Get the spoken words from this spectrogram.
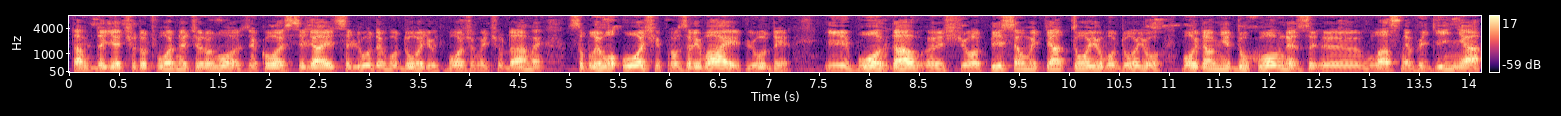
там, де є чудотворне джерело, з якого зціляються люди водою, Божими чудами, особливо очі прозрівають люди. І Бог дав, е, що після вмиття тою водою Бог дав мені духовне е, власне видіння.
